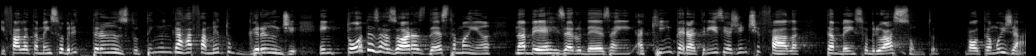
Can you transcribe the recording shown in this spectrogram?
e fala também sobre trânsito. Tem um engarrafamento grande em todas as horas desta manhã na BR-010 aqui em Imperatriz e a gente fala também sobre o assunto. Voltamos já.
